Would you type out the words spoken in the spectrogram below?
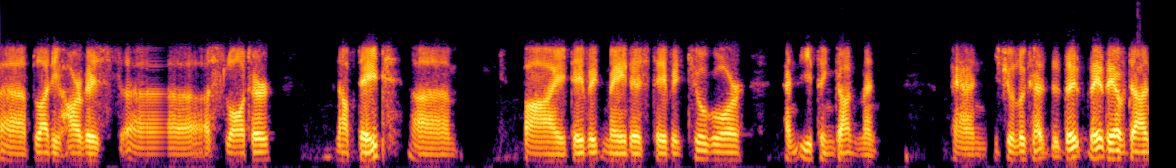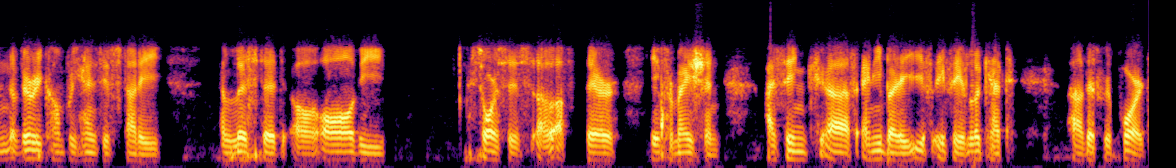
uh, Bloody Harvest, uh, a Slaughter, an update um, by David Matas, David Kilgour, and Ethan Gutmann. And if you look at, they, they, have done a very comprehensive study and listed all, all the sources of, of their information. I think uh, if anybody, if, if they look at uh, this report,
